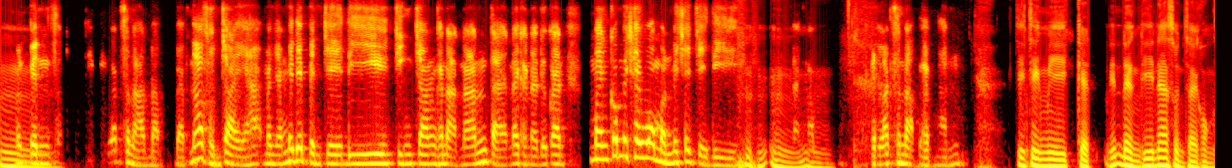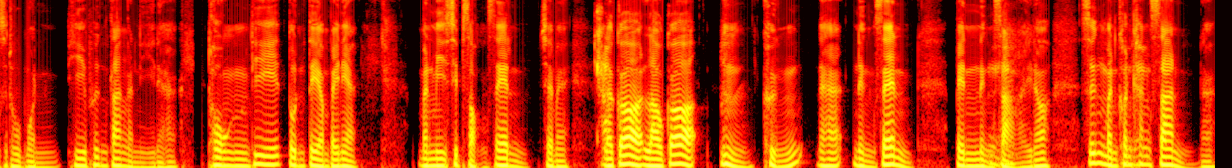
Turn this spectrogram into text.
อืมันเป็นสถูปที่มีลักษณะแบบแบบน่าสนใจฮะมันยังไม่ได้เป็นเจดีจริงจังขนาดนั้น แต่ในขณะเดียวกัน มันก็ไม่ใช่ว่ามันไม่ใช่เจดีอืมนะครับอืมเป็นลักษณะแบบนั้น จริง ๆ มีเกร็ดนิดหนึ่งที่น่าสนใจของสถูปมนต์ที่เพิ่งตั้งอันนี้นะฮะธงที่ตุนเตรียมไปเนี่ย มันมี 12 เส้นใช่ไหมครับแล้วก็เราก็ขึงนะฮะหนึ่งเส้นเป็นหนึ่งอือฮึสายเนาะซึ่งมันค่อนข้างสั้นนะ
